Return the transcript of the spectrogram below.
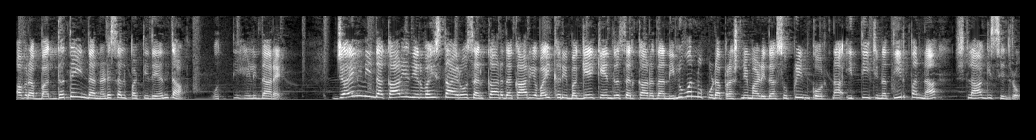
ಅವರ ಬದ್ಧತೆಯಿಂದ ನಡೆಸಲ್ಪಟ್ಟಿದೆ ಅಂತ ಒತ್ತಿ ಹೇಳಿದ್ದಾರೆ. ಜೈಲಿನಿಂದ ಕಾರ್ಯನಿರ್ವಹಿಸ್ತಾ ಇರೋ ಸರ್ಕಾರದ ಕಾರ್ಯವೈಖರಿ ಬಗ್ಗೆ ಕೇಂದ್ರ ಸರ್ಕಾರದ ನಿಲುವನ್ನು ಕೂಡ ಪ್ರಶ್ನೆ ಮಾಡಿದ ಸುಪ್ರೀಂ ಕೋರ್ಟ್ನ ಇತ್ತೀಚಿನ ತೀರ್ಪನ್ನ ಶ್ಲಾಘಿಸಿದ್ರು.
